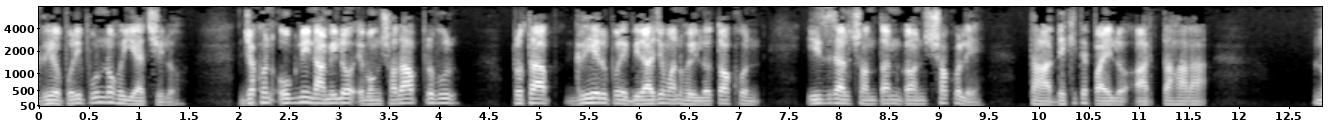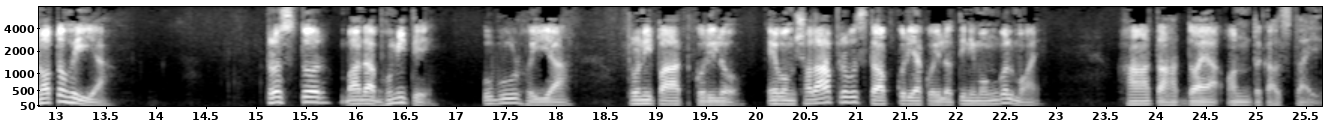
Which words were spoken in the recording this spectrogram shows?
গৃহ পরিপূর্ণ হইয়াছিল। যখন অগ্নি নামিল এবং সদাপ্রভুর প্রতাপ গৃহের উপরে বিরাজমান হইল, তখন ইসরায়েল সন্তানগণ সকলে তাহা দেখিতে পাইল আর তাহারা নত হইয়া প্রস্তর বাঁধা ভূমিতে উবুড় হইয়া প্রণিপাত করিল এবং সদাপ্রভু স্তব করিয়া কহিল, তিনি মঙ্গলময়। হাঁ, তাহার দয়া অনন্তকাল স্থায়ী।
